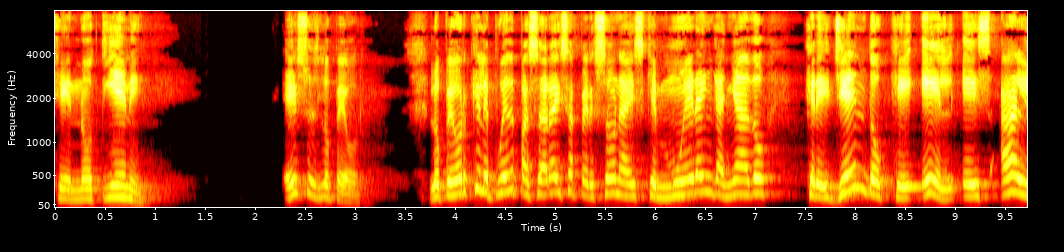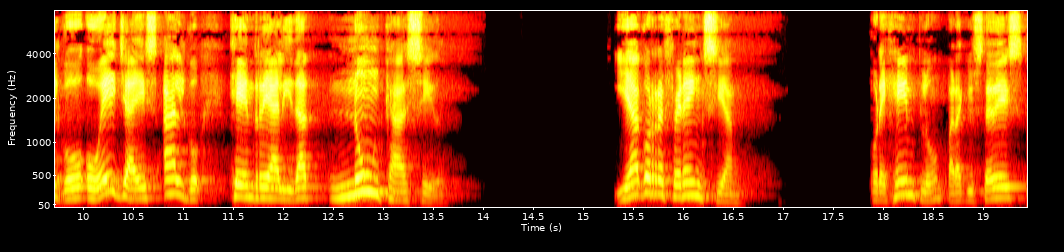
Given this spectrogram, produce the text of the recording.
que no tiene. Eso es lo peor. Lo peor que le puede pasar a esa persona es que muera engañado creyendo que él es algo o ella es algo que en realidad nunca ha sido. Y hago referencia, por ejemplo, para que ustedes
